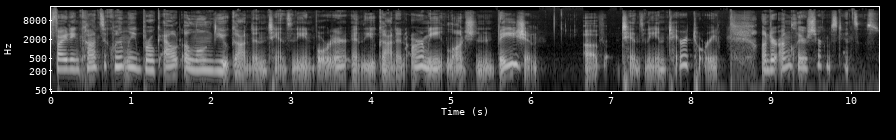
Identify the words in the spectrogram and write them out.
Fighting consequently broke out along the Ugandan Tanzanian border, and the Ugandan army launched an invasion of Tanzanian territory under unclear circumstances.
